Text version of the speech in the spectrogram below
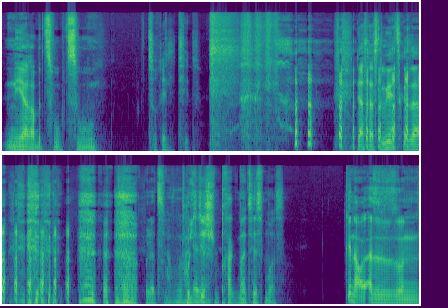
näherer Bezug zu, Zur Realität. das hast du jetzt gesagt. Oder zum Aber er politischen Pragmatismus. Genau, also so ein,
